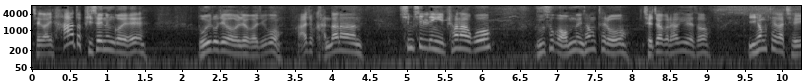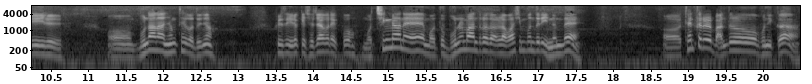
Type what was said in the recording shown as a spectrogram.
제가 하도 비세는 거에 노이로제가 걸려 가지고 아주 간단한 심실링이 편하고 누수가 없는 형태로 제작을 하기 위해서 이 형태가 제일 어, 무난한 형태거든요. 그래서 이렇게 제작을 했고 뭐 측면에 뭐 또 문을 만들어 달라고 하신 분들이 있는데 어, 텐트를 만들어 보니까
